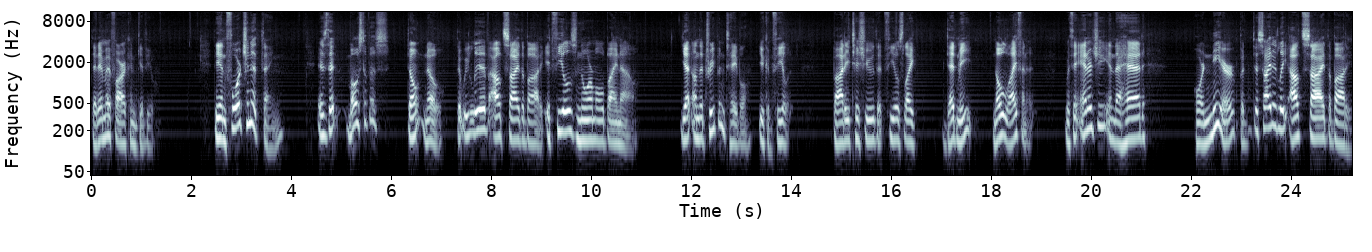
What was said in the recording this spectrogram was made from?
that MFR can give you. The unfortunate thing is that most of us don't know that we live outside the body. It feels normal by now. Yet on the treatment table, you can feel it. Body tissue that feels like dead meat, no life in it, with the energy in the head or near, but decidedly outside the body.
